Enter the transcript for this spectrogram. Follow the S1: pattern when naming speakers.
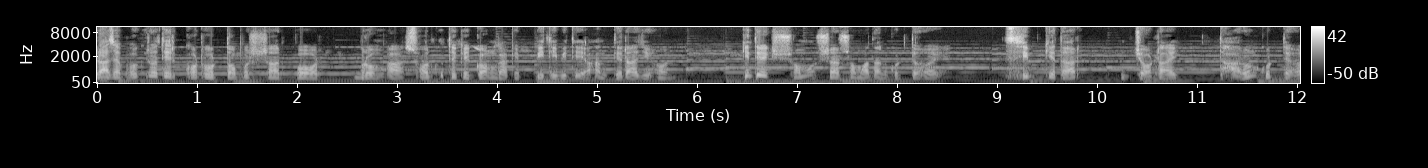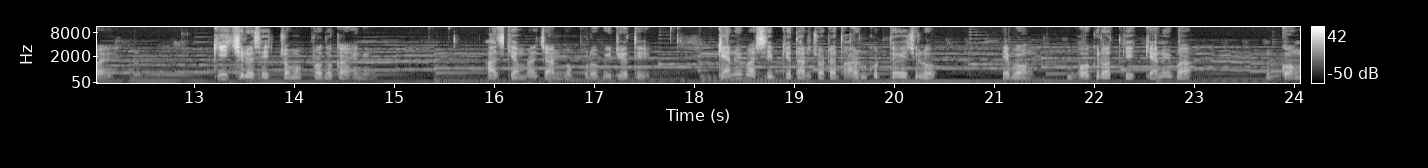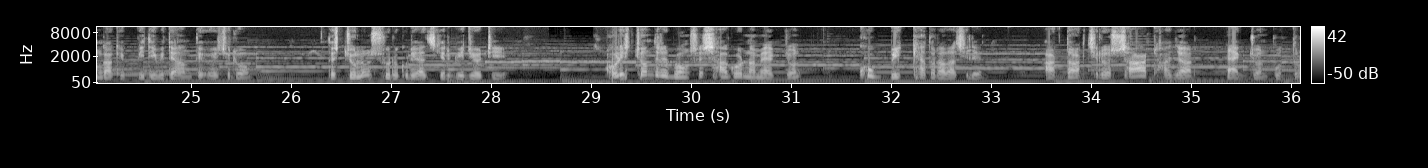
S1: রাজা ভগীরথের কঠোর তপস্যার পর ব্রহ্মা স্বর্গ থেকে গঙ্গাকে পৃথিবীতে আনতে রাজি হন। কিন্তু এক সমস্যার সমাধান করতে হয়। শিবকে তার জটায় ধারণ করতে হয়। কি ছিল সেই চমকপ্রদ কাহিনী? আজকে আমরা জানব পুরো ভিডিওতে। কেনই বা শিবকে তার জটায় ধারণ করতে হয়েছিল এবং ভগীরথকে কেনই বা গঙ্গাকে পৃথিবীতে আনতে হয়েছিল? তো চলুন শুরু করি আজকের ভিডিওটি। হরিশ্চন্দ্রের বংশে সাগর নামে একজন খুব বিখ্যাত রাজা ছিলেন, আর তার ছিল ষাট হাজার একজন পুত্র।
